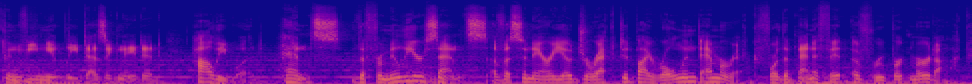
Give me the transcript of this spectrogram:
conveniently designated Hollywood. Hence, the familiar sense of a scenario directed by Roland Emmerich for the benefit of Rupert Murdoch,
